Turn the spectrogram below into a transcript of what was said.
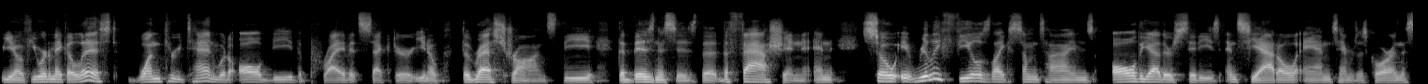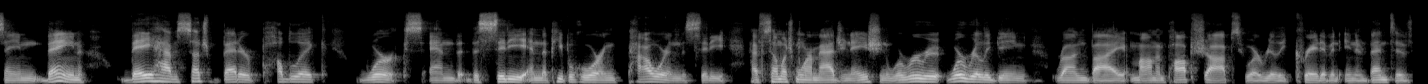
you know if you were to make a list 1 through 10 would all be the private sector you know the restaurants the the businesses the the fashion. And so it really feels like sometimes all the other cities and seattle and san francisco are in the same vein. They have such better public works and the city and the people who are in power in the city have so much more imagination. Where we're, we're really being run by mom and pop shops who are really creative and inventive.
